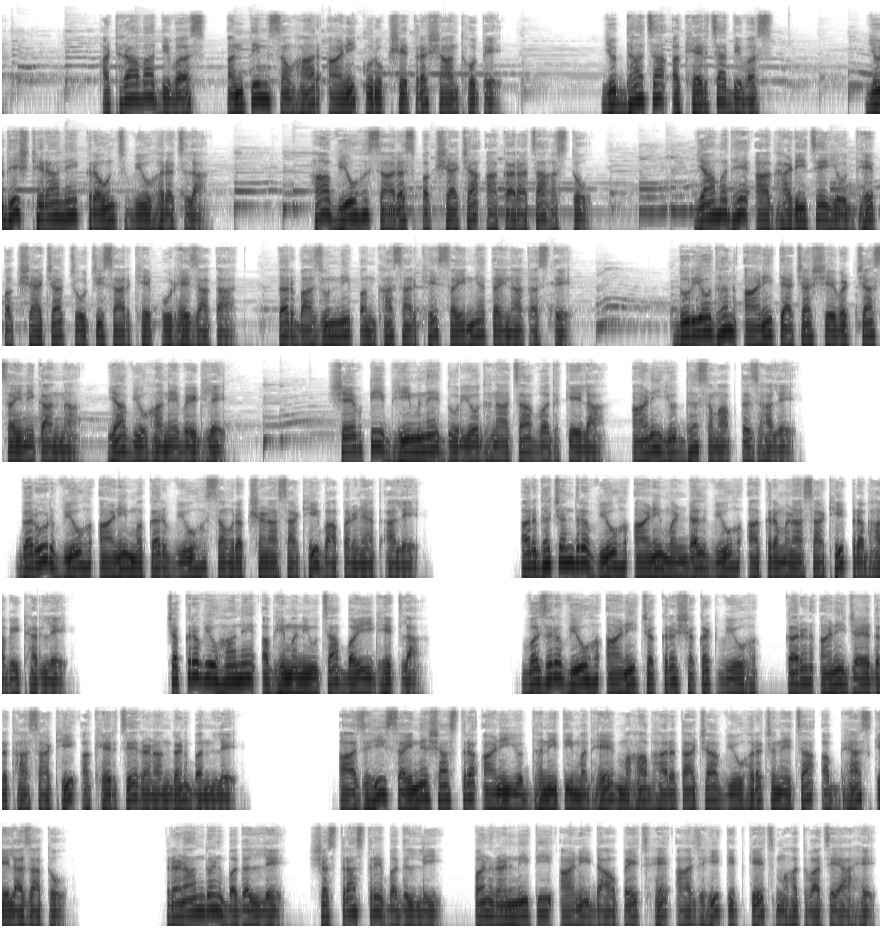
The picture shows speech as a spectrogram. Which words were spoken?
अठरावा दिवस अंतिम संहार आणि कुरुक्षेत्र शांत होते. युद्धाचा अखेरचा दिवस. युधिष्ठिराने क्रौंच व्यूह रचला. हा व्यूह सारस पक्षाच्या आकाराचा असतो. यामध्ये आघाडीचे योद्धे पक्षाच्या चोचीसारखे पुढे जातात. तर बाजूंनी पंखासारखे सैन्य तैनात असते. दुर्योधन आणि त्याच्या शेवटच्या सैनिकांना या व्यूहाने वेढले. शेवटी भीमने दुर्योधनाचा वध केला आणि युद्ध समाप्त झाले. गरुड व्यूह आणि मकर व्यूह संरक्षणासाठी वापरण्यात आले. अर्धचंद्र व्यूह आणि मंडल व्यूह आक्रमणासाठी प्रभावी ठरले. चक्रव्यूहाने अभिमन्यूचा बळी घेतला. वज्रव्यूह आणि चक्रशकट व्यूह कर्ण आणि जयद्रथासाठी अखेरचे रणांगण बनले. आजही सैन्यशास्त्र आणि युद्धनीतीमध्ये महाभारताच्या व्यूहरचनेचा अभ्यास केला जातो. रणांगण बदलले शस्त्रास्त्रे बदलली पण रणनीती आणि डावपेच हे आजही तितकेच महत्त्वाचे आहे.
